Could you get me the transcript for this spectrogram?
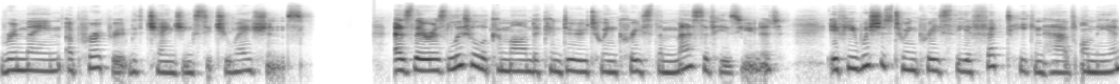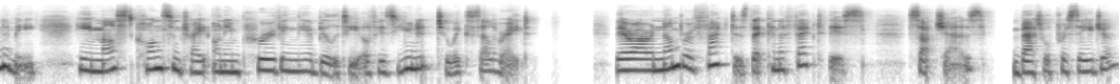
remain appropriate with changing situations. As there is little a commander can do to increase the mass of his unit, if he wishes to increase the effect he can have on the enemy, he must concentrate on improving the ability of his unit to accelerate. There are a number of factors that can affect this, such as battle procedure,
